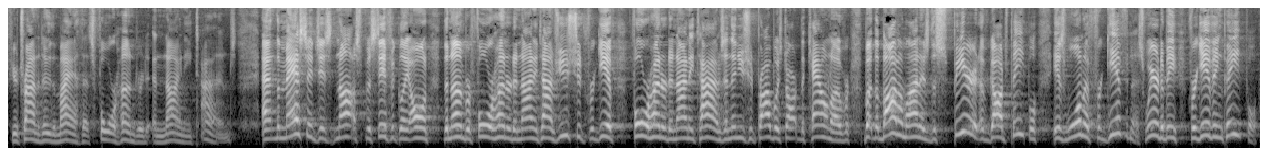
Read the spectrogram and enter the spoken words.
If you're trying to do the math, that's 490 times. And the message is not specifically on the number 490 times. You should forgive 490 times, and then you should probably start the count over. But the bottom line is the spirit of God's people is one of forgiveness. We're to be forgiving people,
